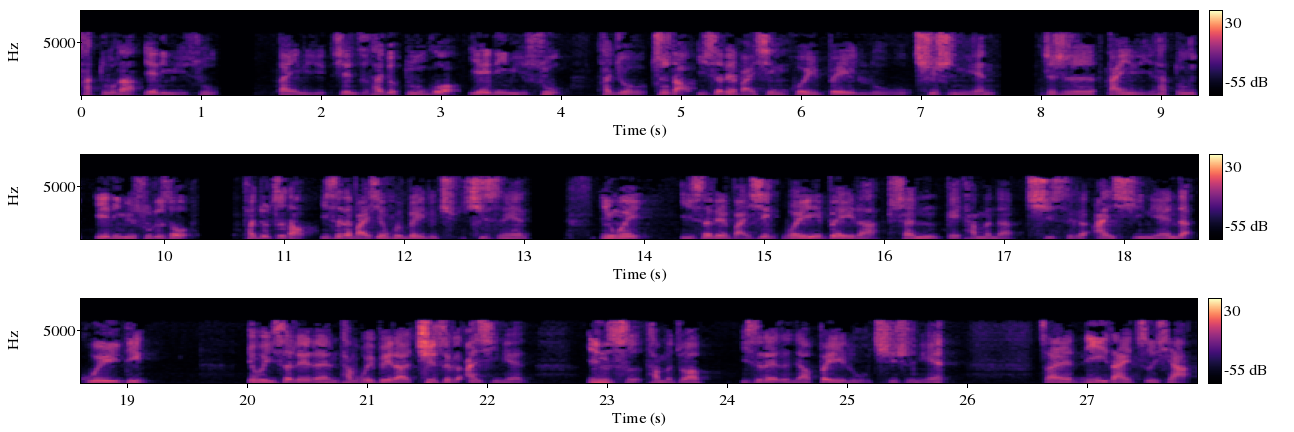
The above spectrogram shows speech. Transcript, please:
他读了耶利米书。但以理先知他就读过耶利米书，他就知道以色列百姓会被掳七十年。这是但以理他读耶利米书的时候，他就知道以色列百姓会被掳七七十年，因为以色列百姓违背了神给他们的七十个安息年的规定，因为以色列人他们违背了七十个安息年，因此他们就要以色列人要被掳七十年。在历代之下，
